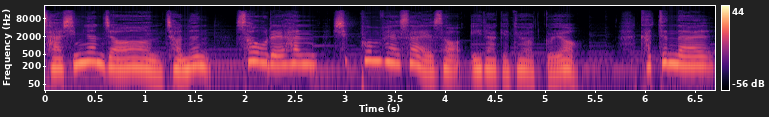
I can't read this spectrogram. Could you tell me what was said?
40년 전 저는 서울의 한 식품회사에서 일하게 되었고요. 같은 날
